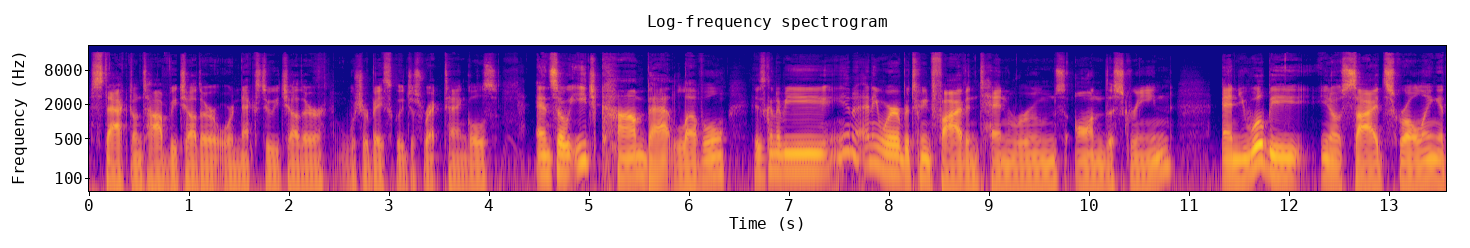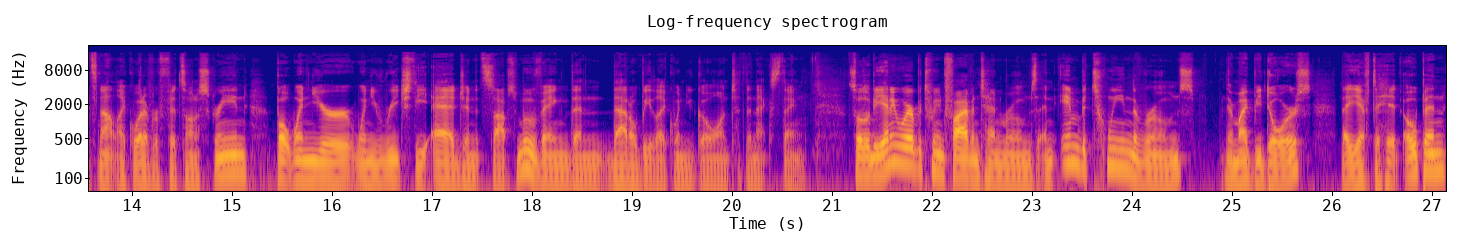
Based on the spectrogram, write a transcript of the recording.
stacked on top of each other or next to each other, which are basically just rectangles. And so each combat level is going to be, you know, anywhere between 5 and 10 rooms on the screen. And you will be, you know, side scrolling. It's not like whatever fits on a screen, but when you're when you reach the edge and it stops moving, then that'll be like when you go on to the next thing. So there'll be anywhere between 5 and 10 rooms and in between the rooms there might be doors that you have to hit open.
